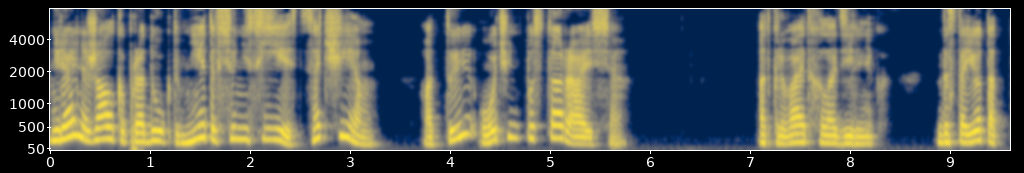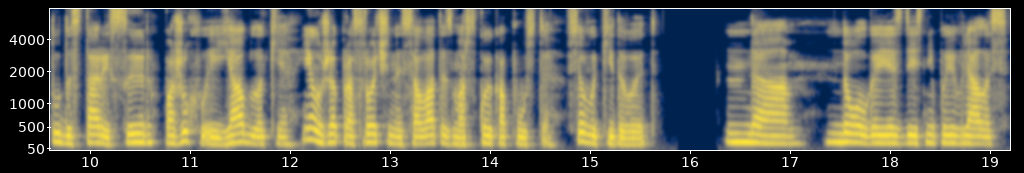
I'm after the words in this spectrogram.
мне реально жалко продукты, мне это все не съесть. Зачем?» «А ты очень постарайся». Открывает холодильник. Достает оттуда старый сыр, пожухлые яблоки и уже просроченный салат из морской капусты. Все выкидывает. Да, долго я здесь не появлялась.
